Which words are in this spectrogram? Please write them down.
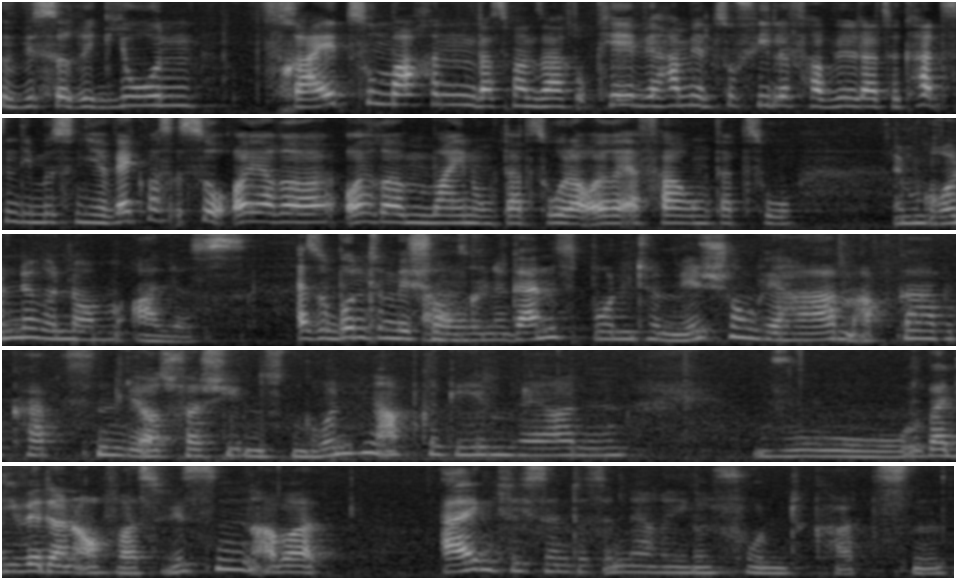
gewisse Regionen frei zu machen, dass man sagt, okay, wir haben jetzt so viele verwilderte Katzen, die müssen hier weg. Was ist so eure, eure Meinung dazu oder eure Erfahrung dazu? im Grunde genommen alles. Also bunte Mischung. Also eine ganz bunte Mischung. Wir haben Abgabekatzen, die aus verschiedensten Gründen abgegeben werden, wo, über die wir dann auch was wissen, aber eigentlich sind es in der Regel Fundkatzen.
